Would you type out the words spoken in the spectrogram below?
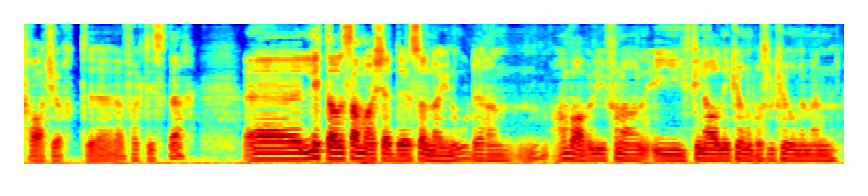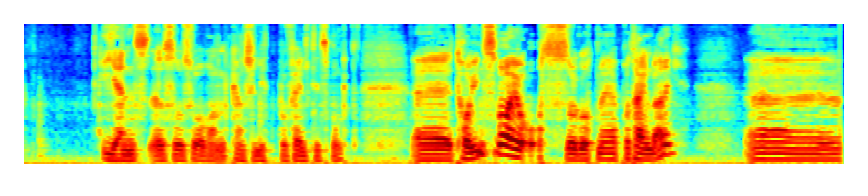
frakjørt, eh, faktisk, der. Eh, litt av det samme skjedde søndagen òg, der han, han var vel i finalen i, finalen i Kurne Brussel Kurne, men igjen s- så sov han kanskje litt på feil tidspunkt. Eh, Toynes var jo også godt med på Teinberg. Eh,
